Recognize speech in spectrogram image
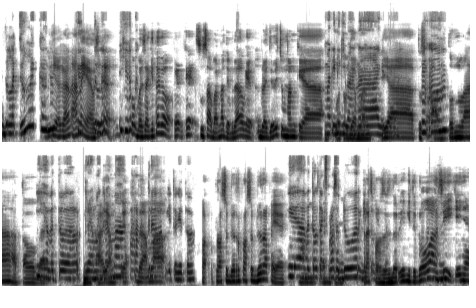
jelek-jelek kan. Iya kan aneh ya maksudnya Iya. kok bahasa kita kok kayak, kayak susah banget ya padahal kayak belajarnya cuman kayak Kalimat ini gimana zaman- gitu Iya terus Mm-mm. pantun lah atau Iya betul. Drama-drama, yang- ya, paragraf drama. gitu-gitu. pro- prosedur-prosedur apa ya Iya Hmm, betul teks prosedur gitu. Teks prosedur ya gitu doang Mm-mm. sih kayaknya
